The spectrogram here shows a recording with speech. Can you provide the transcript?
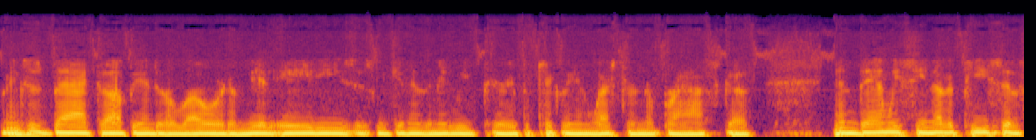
Brings us back up into the lower to mid 80s as we get into the midweek period, particularly in western Nebraska. And then we see another piece of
